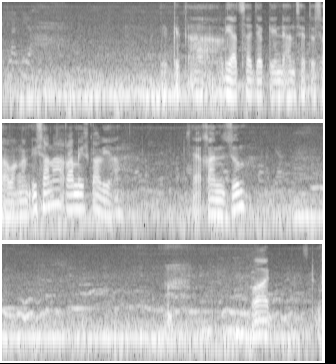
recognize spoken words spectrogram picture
menit lagi ya Ya, kita lihat saja keindahan Setu Sawangan. Di sana ramai sekali ya. Saya akan zoom. Waduh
